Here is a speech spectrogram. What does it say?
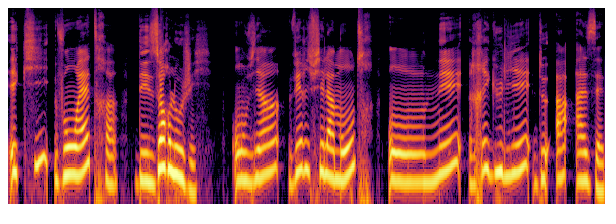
et qui vont être des horlogers. On vient vérifier la montre, on est régulier de A à Z,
